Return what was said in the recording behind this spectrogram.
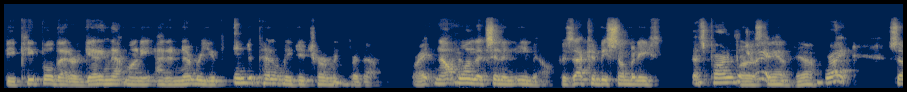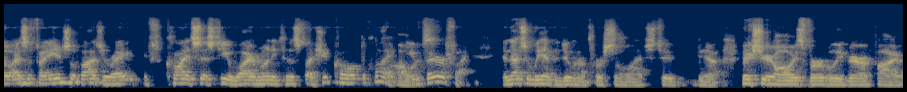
the people that are getting that money at a number you've independently determined for them, right? Not one that's in an email, because that could be somebody that's part of the trade, scam, yeah. right? So as a financial advisor, right, if a client says to you, wire money to this place, you call up the client, you Always. verify. And that's what we have to do in our personal lives too. Yeah, make sure you always verbally verify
